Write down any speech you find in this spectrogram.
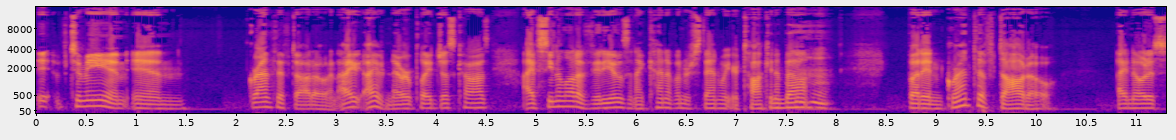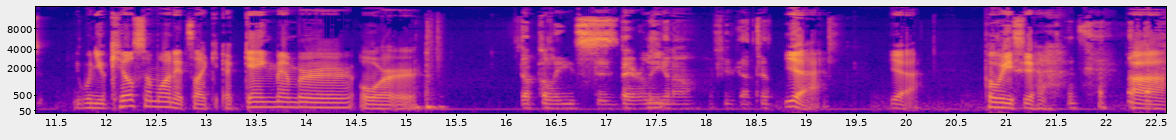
it, to me in in Grand Theft Auto, and I I have never played Just Cause. I've seen a lot of videos, and I kind of understand what you're talking about. Mhm. But in Grand Theft Auto, I notice when you kill someone, it's like a gang member or The police did barely, you know, if you got to. yeah, yeah, police, yeah. Uh,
